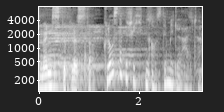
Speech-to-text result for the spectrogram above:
Mönchsgeflüster. Klostergeschichten aus dem Mittelalter.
